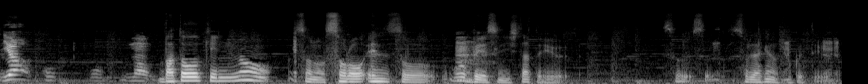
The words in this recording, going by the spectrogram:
いや、まあ、馬頭琴のそのソロ演奏をベースにしたという、そそそれだけの曲っていう。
